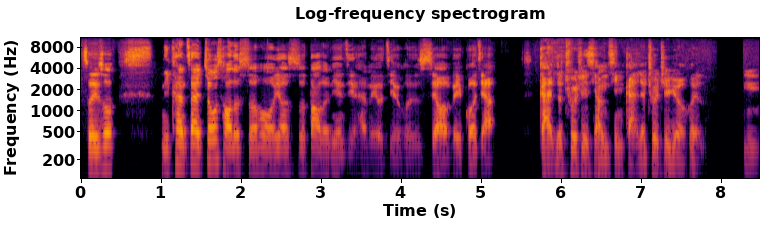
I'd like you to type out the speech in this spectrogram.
所以说，你看在周朝的时候，要是到了年纪还没有结婚，是要被国家赶着出去相亲，赶着出去约会了。嗯。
